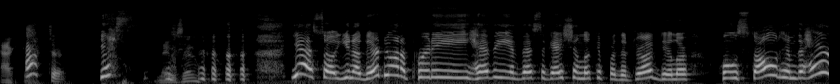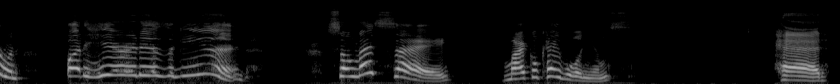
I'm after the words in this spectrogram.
Actor. actor. Yes. Maybe so. yeah, so you know they're doing a pretty heavy investigation looking for the drug dealer who sold him the heroin. But here it is again. So let's say Michael K. Williams had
